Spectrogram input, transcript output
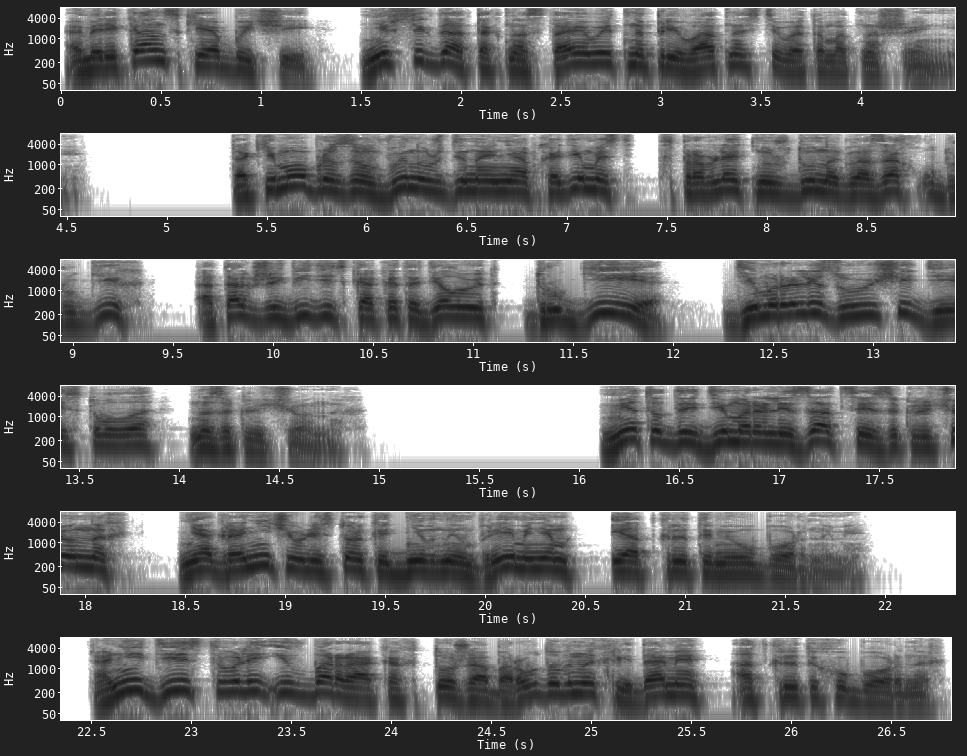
Американский обычай не всегда так настаивает на приватности в этом отношении. Таким образом, вынужденная необходимость справлять нужду на глазах у других, а также видеть, как это делают другие, деморализующе действовала на заключенных. Методы деморализации заключенных не ограничивались только дневным временем и открытыми уборными. Они действовали и в бараках, тоже оборудованных рядами открытых уборных,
